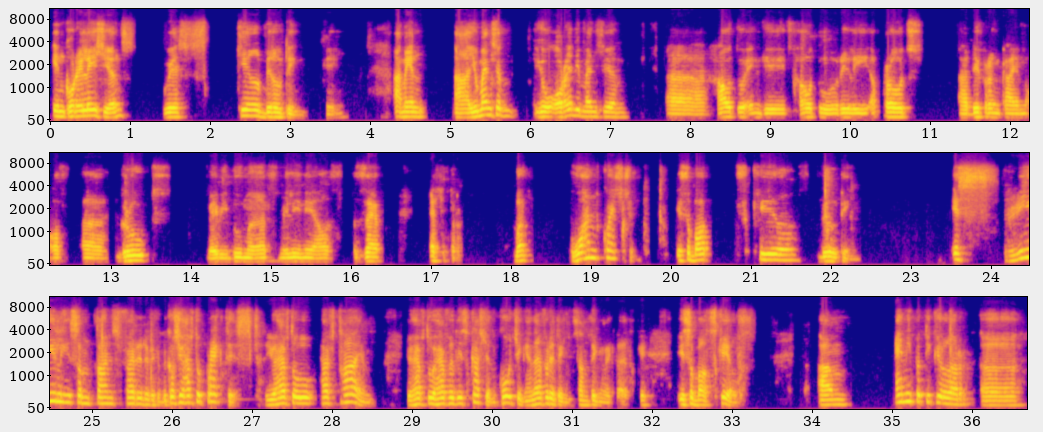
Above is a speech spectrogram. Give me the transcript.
in correlations with skill building. Okay. I mean, uh, you mentioned, you already mentioned uh, how to engage, how to really approach uh, different kind of uh, groups, baby boomers, millennials, Z, etc. But one question is about skills building. It's really sometimes very difficult because you have to practice, you have to have time, you have to have a discussion, coaching, and everything, something like that. Okay, it's about skills. Um, any particular uh,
